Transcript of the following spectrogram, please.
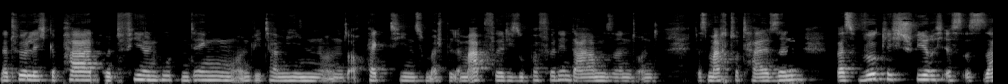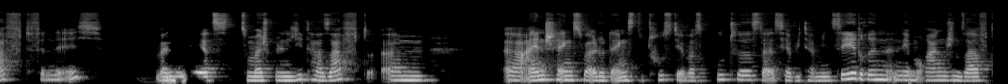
Natürlich gepaart mit vielen guten Dingen und Vitaminen und auch Pektin zum Beispiel im Apfel, die super für den Darm sind. Und das macht total Sinn. Was wirklich schwierig ist, ist Saft, finde ich. Wenn du jetzt zum Beispiel einen Liter Saft ähm, äh, einschenkst, weil du denkst, du tust dir was Gutes, da ist ja Vitamin C drin in dem Orangensaft,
